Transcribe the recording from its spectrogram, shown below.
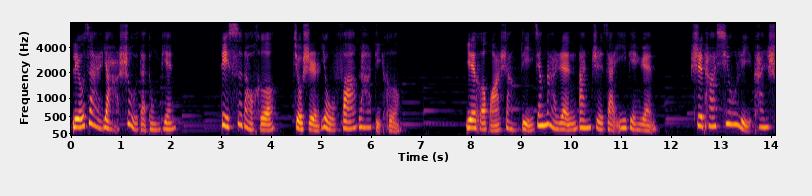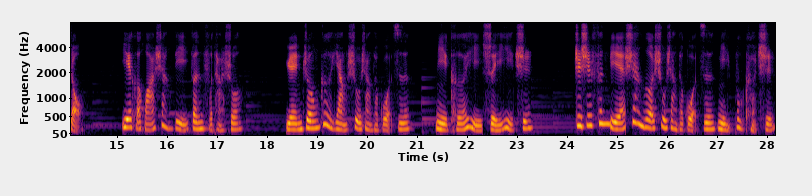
流在亚述的东边。第四道河就是幼发拉底河。耶和华上帝将那人安置在伊甸园，使他修理看守。耶和华上帝吩咐他说：“园中各样树上的果子，你可以随意吃；只是分别善恶树上的果子，你不可吃，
